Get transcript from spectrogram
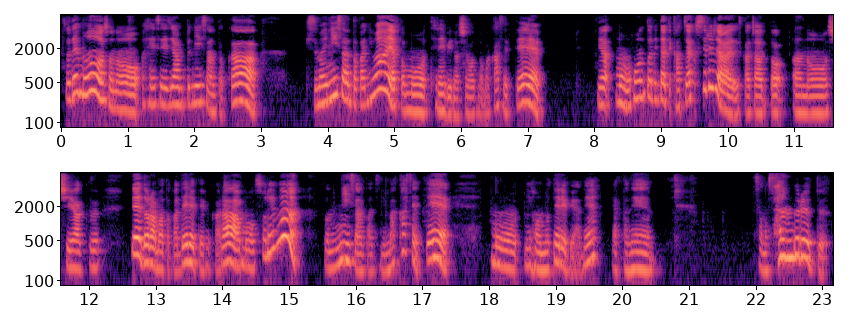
そうでも、その平成ジャンプ兄さんとか、キスマイ兄さんとかにはやっぱもうテレビの仕事任せて、いや、もう本当にだって活躍してるじゃないですか、ちゃんと。あの、主役でドラマとか出れてるから、もうそれは、その兄さんたちに任せて、もう日本のテレビはね、やっぱね、その3グループ、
